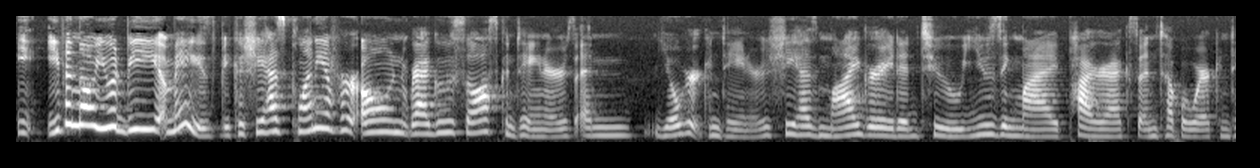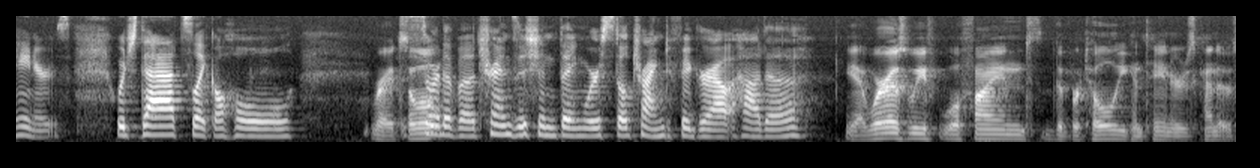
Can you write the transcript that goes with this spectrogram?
e- even though you would be amazed because she has plenty of her own ragu sauce containers and yogurt containers, she has migrated to using my Pyrex and Tupperware containers, which that's like a whole Right. So sort of a transition thing. We're still trying to figure out how to. Yeah, whereas we will find the Bertolli containers kind of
